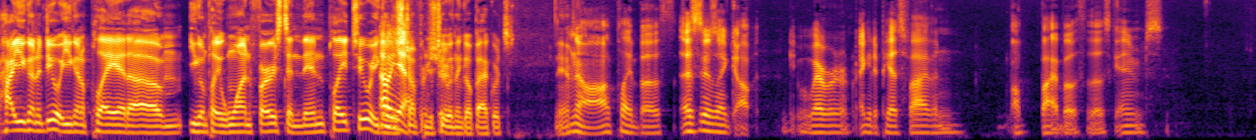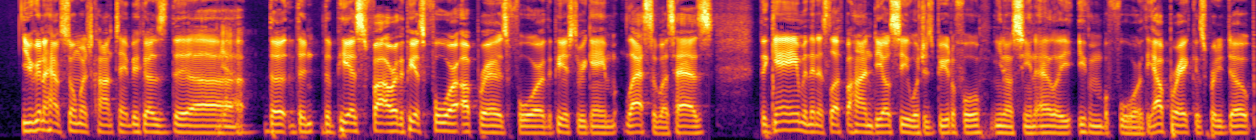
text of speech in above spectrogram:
how are you gonna do it? You gonna play it? Um, you gonna play one first and then play two, or you gonna Oh, just yeah, jump into two and then go backwards? Yeah. no, I'll play both as soon as like I'll, whoever I get a PS5 and I'll buy both of those games. you're gonna have so much content because the uh, Yeah. the the the PS5 or the PS4 upres for the PS3 game Last of Us has the game and then it's left behind DLC, which is beautiful. You know, seeing Ellie even before the outbreak is pretty dope.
